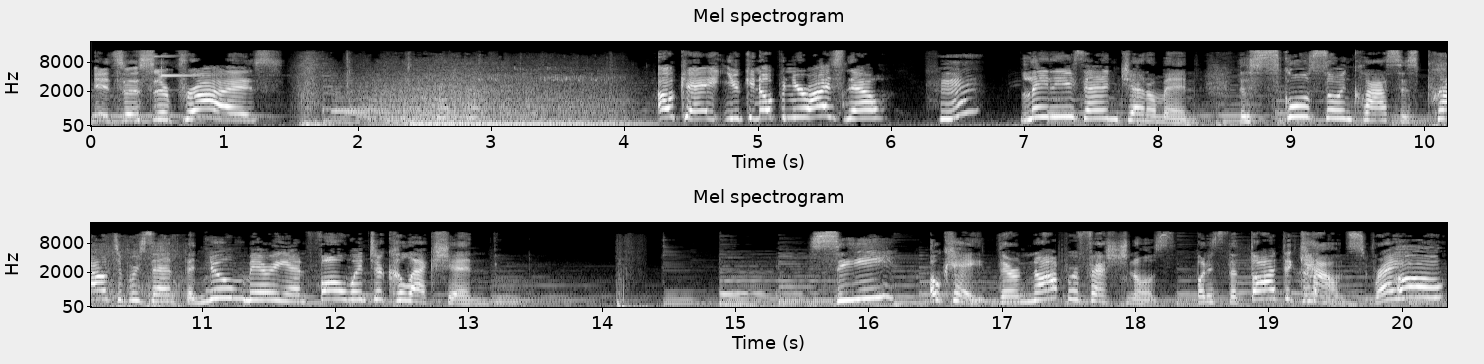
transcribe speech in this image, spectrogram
It's a surprise. Okay, you can open your eyes now. Hmm? Ladies and gentlemen, the school sewing class is proud to present the new Marianne Fall Winter collection. See? Okay, they're not professionals, but it's the thought that counts, right? Oh,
